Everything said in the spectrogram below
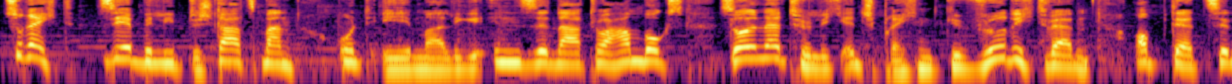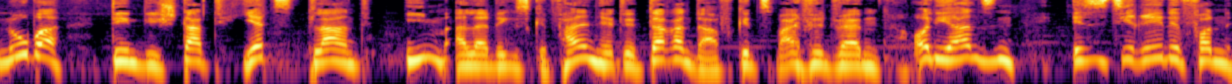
zu Recht sehr beliebte Staatsmann und ehemalige Innensenator Hamburgs soll natürlich entsprechend gewürdigt werden. Ob der Zinnober, den die Stadt jetzt plant, ihm allerdings gefallen hätte, daran darf gezweifelt werden. Olli Hansen, ist es die Rede von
